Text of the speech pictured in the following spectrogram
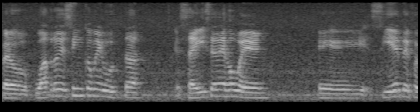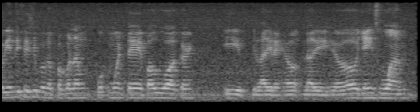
Pero 4 de 5 me gusta, 6 se dejó ver, 7 fue bien difícil porque fue por la mu- muerte de Paul Walker y la dirigió, la dirigió James Wan,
